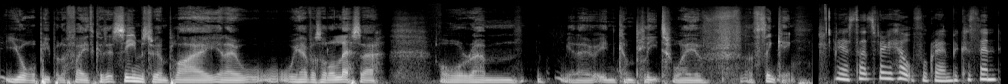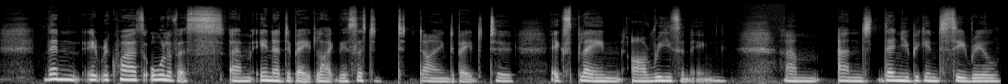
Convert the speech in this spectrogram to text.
your people of faith, because it seems to imply, you know, we have a sort of lesser or, um, you know, incomplete way of, of thinking. Yes, that's very helpful, Graham, because then, then it requires all of us um, in a debate like this assisted dying debate to explain our reasoning, um, and then you begin to see real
